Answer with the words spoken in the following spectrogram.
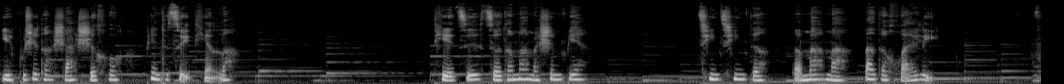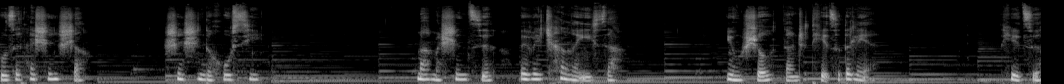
也不知道啥时候变得嘴甜了。铁子走到妈妈身边，轻轻的把妈妈拉到怀里，伏在她身上，深深的呼吸。妈妈身子微微颤了一下，用手挡着铁子的脸。铁子。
